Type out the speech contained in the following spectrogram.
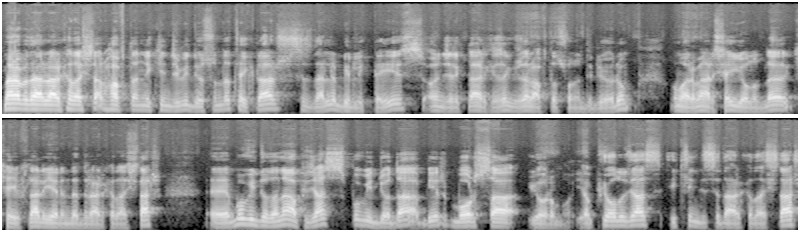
Merhaba değerli arkadaşlar. Haftanın ikinci videosunda tekrar sizlerle birlikteyiz. Öncelikle herkese güzel hafta sonu diliyorum. Umarım her şey yolunda, keyifler yerindedir arkadaşlar. Ee, bu videoda ne yapacağız? Bu videoda bir borsa yorumu yapıyor olacağız. İkincisi de arkadaşlar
